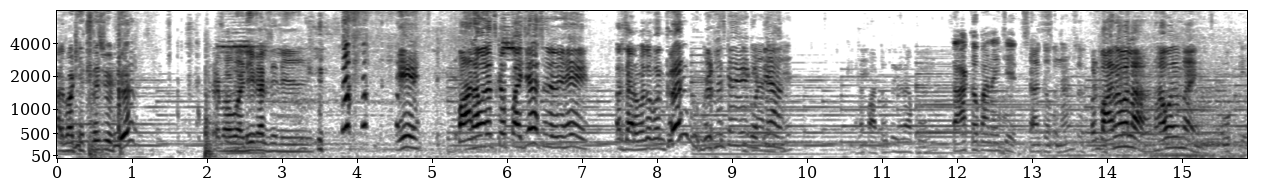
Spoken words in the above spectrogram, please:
अरे बा घेतलंच व्हिडिओ? अरे बा वडी खाल्लेली. हे बारावालाच कप पाहिजे असं हे. अरे दरवाजा बंद कर. उघडलंच काय हे गोट्या? पाठवते घर आपण सहा कप आणायचे सहा कप ना? पण बारावाला दहावाला नाही. ओके.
